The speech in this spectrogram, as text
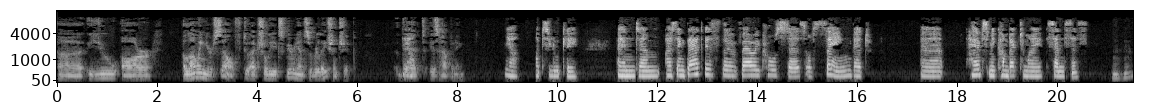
uh, you are allowing yourself to actually experience a relationship that Yeah. is happening. Yeah, absolutely. And um, I think that is the very process of saying that uh, helps me come back to my senses hmm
